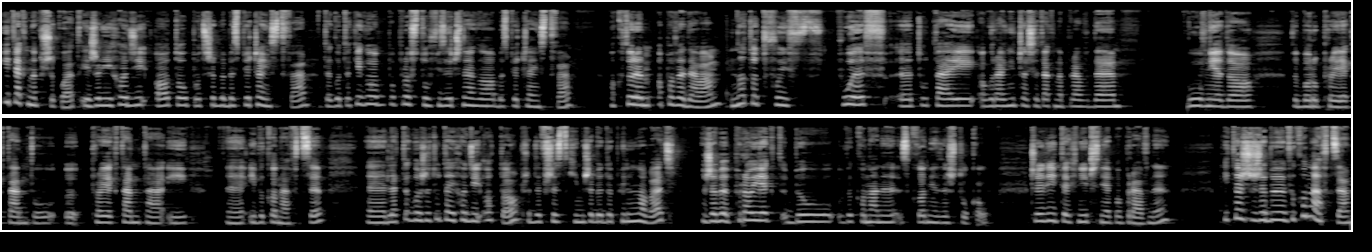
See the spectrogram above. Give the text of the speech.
I tak na przykład, jeżeli chodzi o tą potrzebę bezpieczeństwa, tego takiego po prostu fizycznego bezpieczeństwa, o którym opowiadałam, no to Twój wpływ tutaj ogranicza się tak naprawdę głównie do wyboru projektantu, projektanta i E, i wykonawcy. E, dlatego, że tutaj chodzi o to przede wszystkim, żeby dopilnować, żeby projekt był wykonany zgodnie ze sztuką, czyli technicznie poprawny. I też, żeby wykonawca,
